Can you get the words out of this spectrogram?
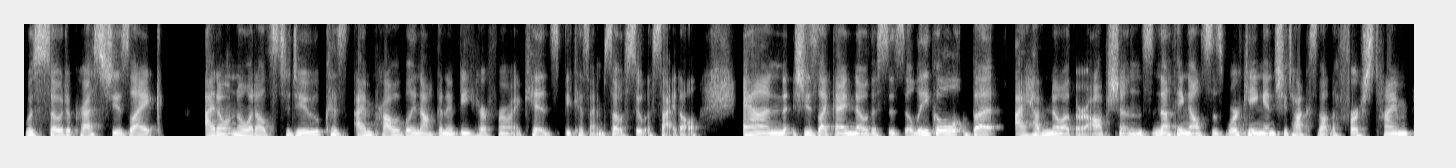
was so depressed. She's like, I don't know what else to do because I'm probably not going to be here for my kids because I'm so suicidal. And she's like, I know this is illegal, but I have no other options. Nothing else is working. And she talks about the first time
